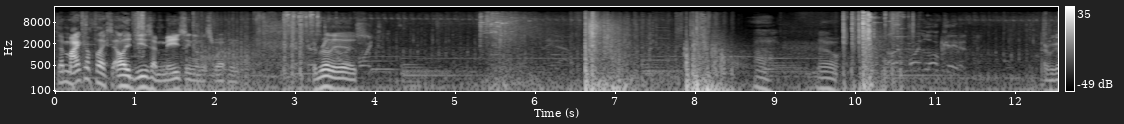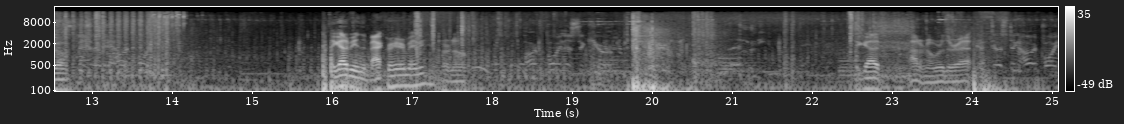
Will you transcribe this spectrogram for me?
The Microflex LED is amazing on this weapon. It really is. Oh, no. There we go. They gotta be in the back right here, maybe? I don't know. They gotta... I don't know where they're at. Testing hardpoint.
